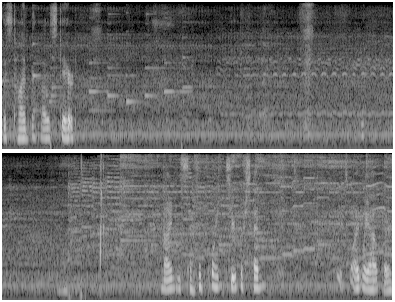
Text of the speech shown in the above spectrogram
this time, I was scared. Ninety-seven point two percent. It's finally out there.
